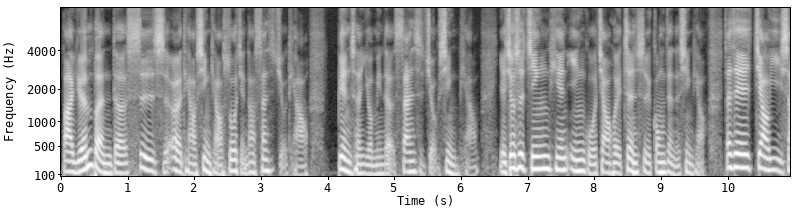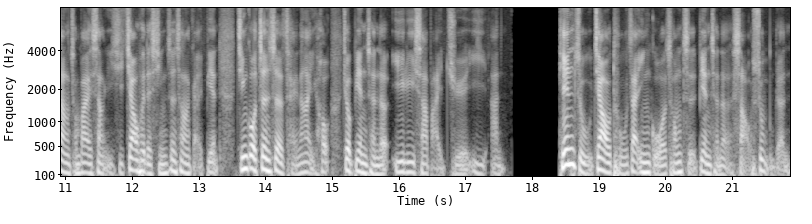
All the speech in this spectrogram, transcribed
把原本的四十二条信条缩减到三十九条。变成有名的三十九信条，也就是今天英国教会正式公正的信条。在这些教义上、崇拜上以及教会的行政上的改变，经过正式的采纳以后，就变成了伊丽莎白决议案。天主教徒在英国从此变成了少数人，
